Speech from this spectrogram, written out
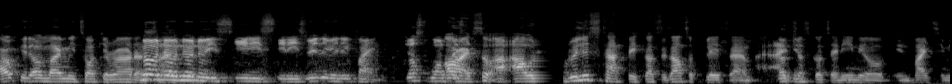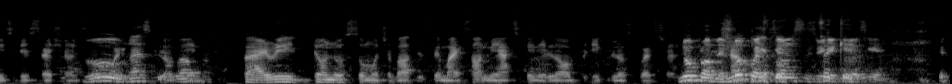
I hope you don't mind me talking rather. No, no, no, no. It's, it is, it is really, really fine. Just one. All question. right, so I, I would really start because it's out of place. Um, I okay. just got an email inviting me to this session. So oh, that's good. Well, so I really don't know so much about it. So it might sound me asking a lot of ridiculous questions. No problem. No questions so, is ridiculous okay. here.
